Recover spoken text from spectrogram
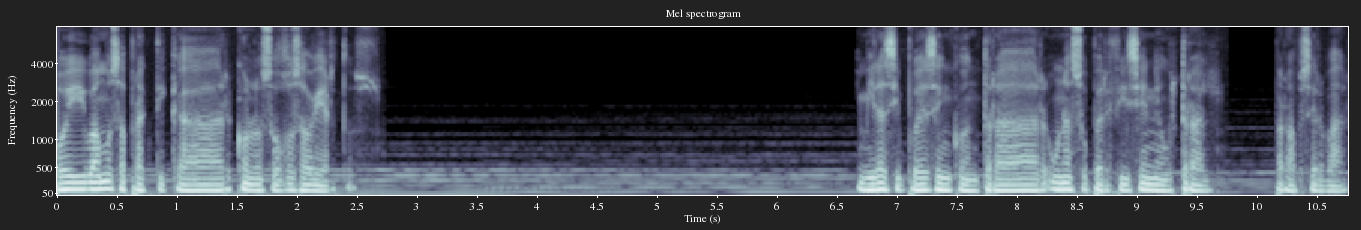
Hoy vamos a practicar con los ojos abiertos. Y mira si puedes encontrar una superficie neutral para observar.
